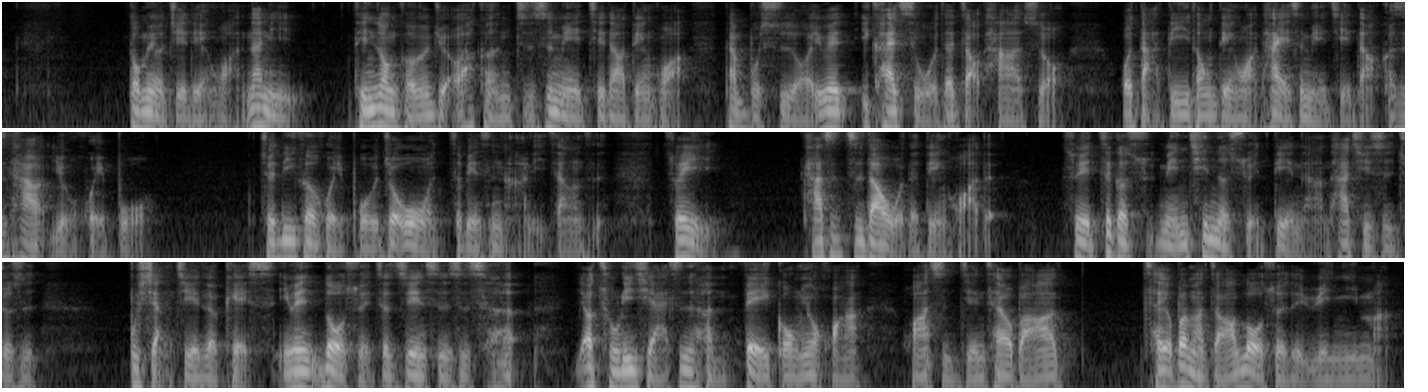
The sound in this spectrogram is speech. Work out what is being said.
都没有接电话。那你听众可能觉得，哇，可能只是没接到电话，但不是哦，因为一开始我在找他的时候，我打第一通电话，他也是没接到，可是他有回拨。就立刻回拨，就问我这边是哪里这样子，所以他是知道我的电话的，所以这个年轻的水电啊，他其实就是不想接这个 case，因为漏水这件事是很要处理起来是很费工又花花时间，才有把它才有办法找到漏水的原因嘛。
